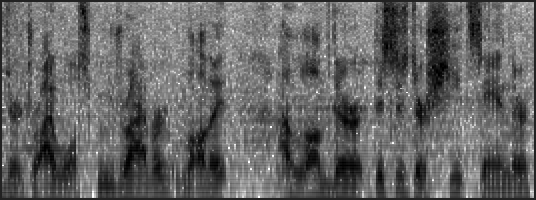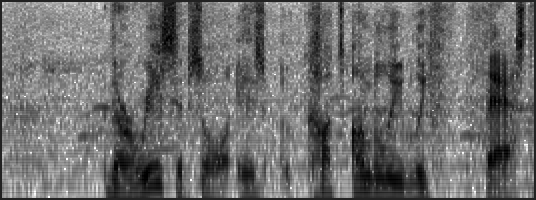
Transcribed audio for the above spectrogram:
their drywall screwdriver. Love it. I love their. This is their sheet sander. Their recip saw is cuts unbelievably fast.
